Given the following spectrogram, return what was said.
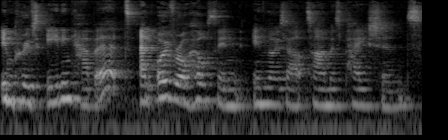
improves eating habits and overall health in, in those Alzheimer's patients.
